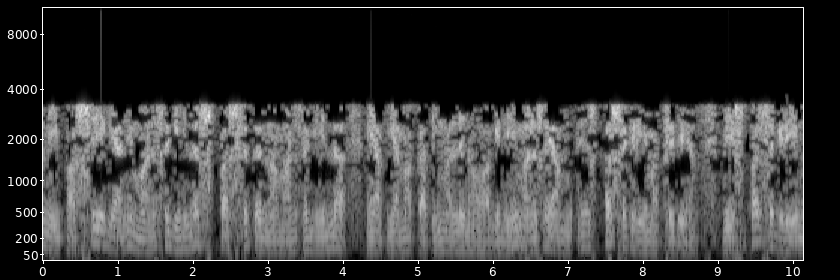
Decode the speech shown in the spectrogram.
මේ පස්සේ කියන්නේ මනස ගිහිල්ලා ස්පර්ශ කරනවා. මනස ගිහිල්ලා මේ අපි යමක් අතින් මල්ලනවා වගේ නෙවෙයි. මනස යම් ස්පර්ශ කිරීමක් සිදු වෙනවා. මේ ස්පර්ශ කිරීම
